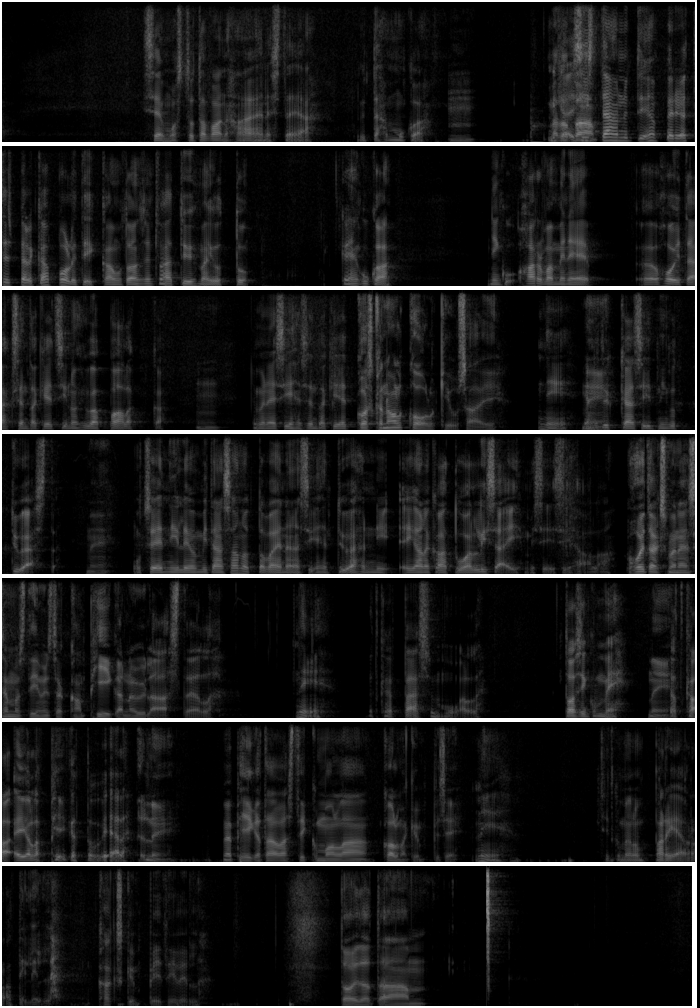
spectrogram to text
semmoista tota vanhaa äänestäjää nyt tähän mukaan. Mm. Mä Mikä, tota. Siis tämähän on nyt ihan periaatteessa pelkkää politiikkaa, mutta on se nyt vähän tyhmä juttu. Eihän kukaan, niin kuin harva menee hoitajaksi sen takia, että siinä on hyvä palkka. mm. Ne menee siihen sen takia, että Koska ne on ollut koulukiusaajia. Niin, ja Niin. ne tykkää siitä niin kuin työstä. Niin. Mutta se, että niillä ei ole mitään sanottavaa enää siihen työhön, niin ei ainakaan tuo lisää ihmisiä siihen alaan. Hoitajaksi menee semmoiset ihmiset, jotka on piikannut yläasteella. Niin, jotka ei ole päässyt muualle. Toisin kuin me, Niin. jotka ei olla piikattu vielä. Niin. Me piikataan vasta, kun me ollaan kolmekymppisiä. Niin. Sitten kun meillä on pari euroa tilillä. 20 tilillä. Toi tota...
